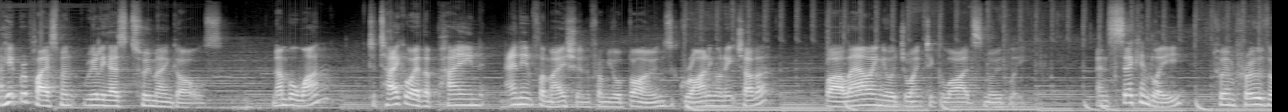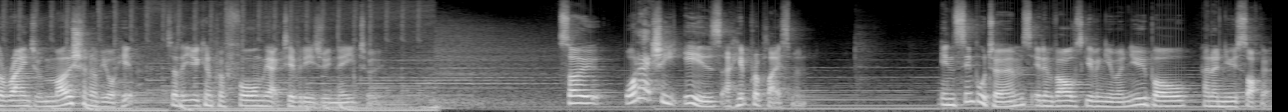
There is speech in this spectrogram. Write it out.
A hip replacement really has two main goals. Number one, to take away the pain and inflammation from your bones grinding on each other by allowing your joint to glide smoothly. And secondly, to improve the range of motion of your hip so that you can perform the activities you need to. So, what actually is a hip replacement? In simple terms, it involves giving you a new ball and a new socket.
